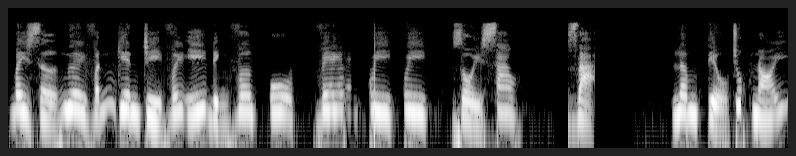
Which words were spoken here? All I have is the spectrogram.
bây giờ ngươi vẫn kiên trì với ý định vơ u, v, quy quy, rồi sao? Dạ. Lâm Tiểu Trúc nói.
